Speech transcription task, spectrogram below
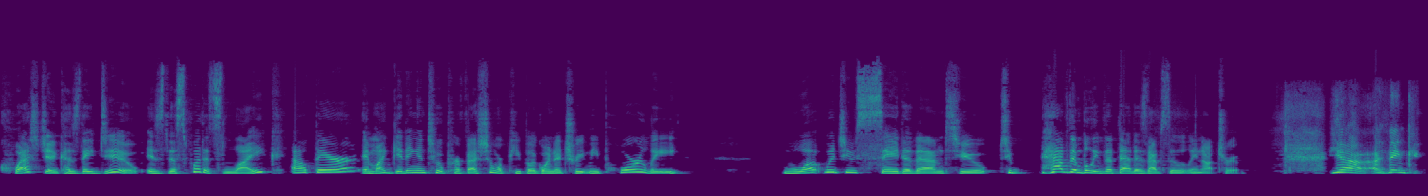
question because they do, is this what it's like out there? Am I getting into a profession where people are going to treat me poorly? What would you say to them to to have them believe that that is absolutely not true? Yeah, I think,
